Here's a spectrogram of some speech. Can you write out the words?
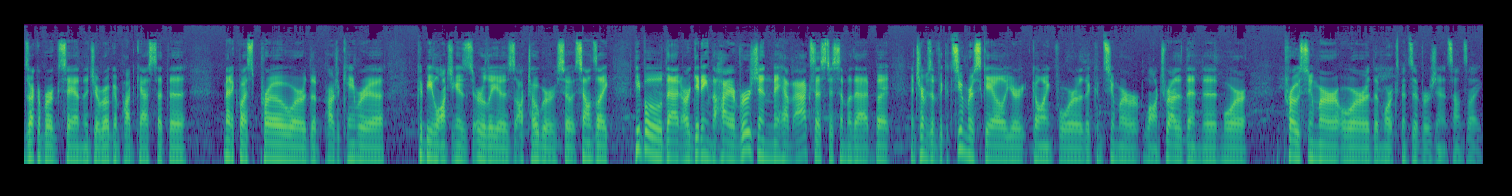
Zuckerberg say on the Joe Rogan podcast that the MetaQuest Pro or the Project Cambria could be launching as early as October. So it sounds like people that are getting the higher version, they have access to some of that. But in terms of the consumer scale, you're going for the consumer launch rather than the more prosumer or the more expensive version, it sounds like.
